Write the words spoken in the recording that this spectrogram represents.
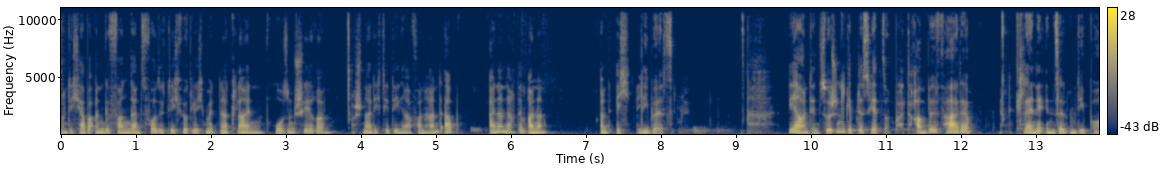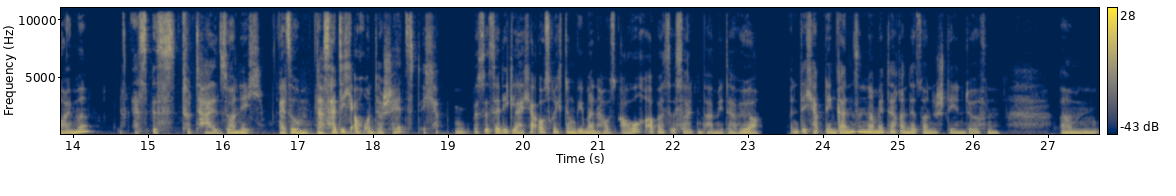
Und ich habe angefangen, ganz vorsichtig, wirklich mit einer kleinen Rosenschere, schneide ich die Dinger von Hand ab, einer nach dem anderen. Und ich liebe es. Ja, und inzwischen gibt es jetzt ein paar Trampelpfade, kleine Inseln um die Bäume. Es ist total sonnig. Also das hatte ich auch unterschätzt. Ich, es ist ja die gleiche Ausrichtung wie mein Haus auch, aber es ist halt ein paar Meter höher. Und ich habe den ganzen Nachmittag in der Sonne stehen dürfen. Ähm,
